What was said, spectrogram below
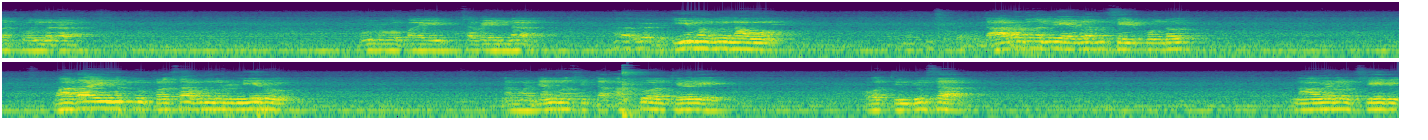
ಇಪ್ಪತ್ತೊಂದರ ಪೂರ್ವೋಪಾಯಿ ಸಭೆಯಿಂದ ಈ ಮೊದಲು ನಾವು ಧಾರವಾಡದಲ್ಲಿ ಎಲ್ಲರೂ ಸೇರಿಕೊಂಡು ಮಾದಾಯಿ ಮತ್ತು ಕಳಸಾ ಬಂದೂರು ನೀರು ನಮ್ಮ ಜನ್ಮಸಿದ್ಧ ಹಕ್ಕು ಅಂಥೇಳಿ ಅವತ್ತಿನ ದಿವಸ ನಾವೆಲ್ಲರೂ ಸೇರಿ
